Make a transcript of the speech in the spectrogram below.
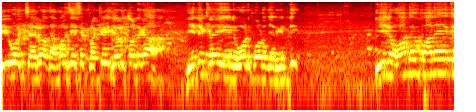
జీవో ఇచ్చారు. అది అమలు చేసే ప్రక్రియ జరుగుతుండగా ఎన్నికలే ఈయన ఓడిపోవడం జరిగింది. ఈయన ఓటమి పాలయ్యాక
